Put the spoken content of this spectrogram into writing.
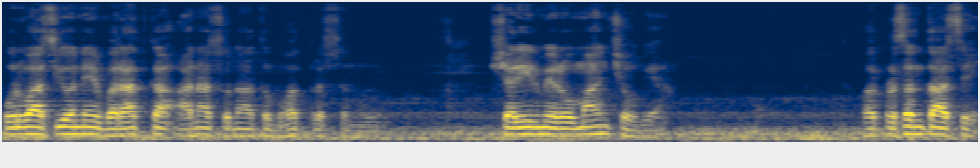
पूर्वासियों ने बारात का आना सुना तो बहुत प्रसन्न हुए। शरीर में रोमांच हो गया। और प्रसन्नता से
